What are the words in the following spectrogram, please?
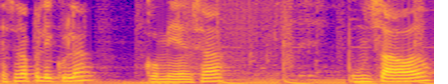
es una película, comienza un sábado,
